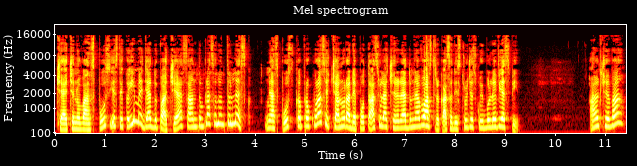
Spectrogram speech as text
Ceea ce nu v-am spus este că imediat după aceea s-a întâmplat să-l întâlnesc. Mi-a spus că procurase ceanura de potasiu la cererea dumneavoastră ca să distrugeți cuibul de viespi. Altceva?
